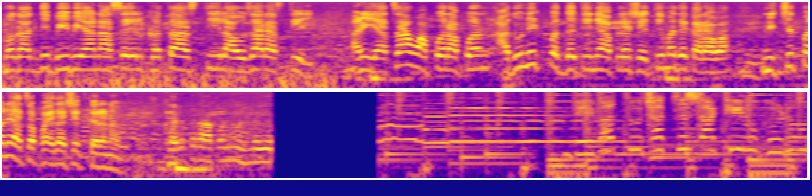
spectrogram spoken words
मग अगदी बी बियाणं असेल खतं असतील अवजार असतील आणि याचा वापर आपण आधुनिक पद्धतीने आपल्या शेतीमध्ये करावा. निश्चितपणे याचा फायदा शेतकऱ्यांना होईल. खरं तर आपण म्हणलं देवा तुझ्याच साठी उघडून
